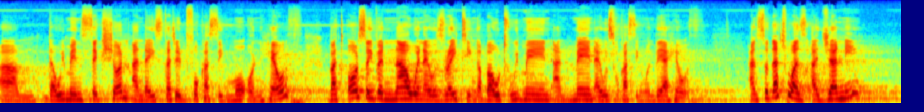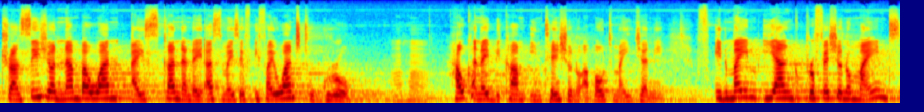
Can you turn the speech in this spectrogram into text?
um, the women's section and I started focusing more on health. But also, even now, when I was writing about women and men, I was focusing on their health. And so that was a journey. Transition number one, I scanned and I asked myself if I want to grow, how can I become intentional about my journey? In my young professional mind,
